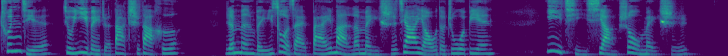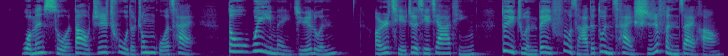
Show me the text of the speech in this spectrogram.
春节就意味着大吃大喝，人们围坐在摆满了美食佳肴的桌边，一起享受美食。我们所到之处的中国菜都味美绝伦，而且这些家庭对准备复杂的炖菜十分在行。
